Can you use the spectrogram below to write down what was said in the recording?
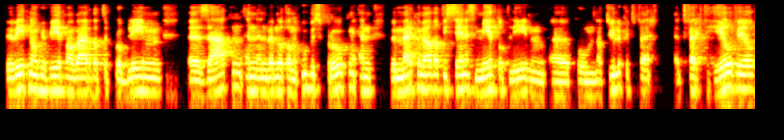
We weten ongeveer van waar dat de problemen uh, zaten en, en, we hebben dat dan goed besproken. En we merken wel dat die scènes meer tot leven uh, komen. Natuurlijk, het, ver, het vergt heel veel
